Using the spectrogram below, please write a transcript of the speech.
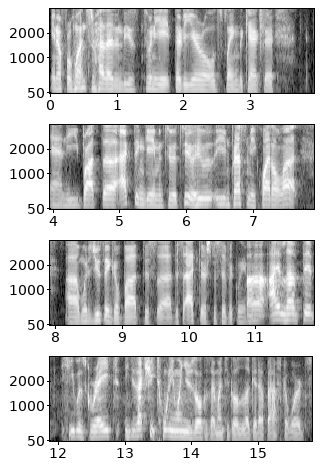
you know, for once, rather than these 28, 30 year olds playing the character. And he brought the acting game into it too. He, he impressed me quite a lot. Um, what did you think about this uh, this actor specifically? Uh, I loved it. He was great. He's actually 21 years old because I went to go look it up afterwards.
